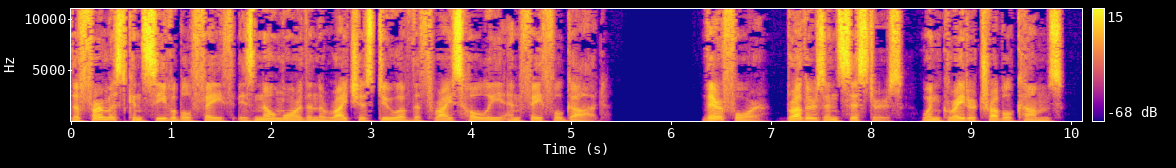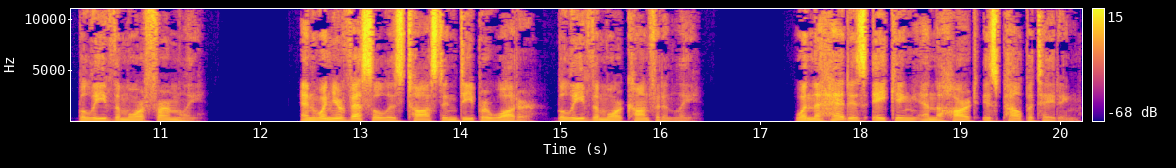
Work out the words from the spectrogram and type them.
The firmest conceivable faith is no more than the righteous due of the thrice holy and faithful God. Therefore, brothers and sisters, when greater trouble comes, believe the more firmly. And when your vessel is tossed in deeper water, believe the more confidently. When the head is aching and the heart is palpitating.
